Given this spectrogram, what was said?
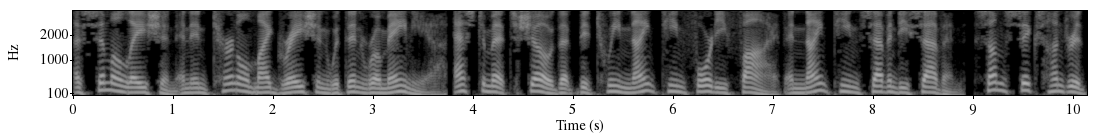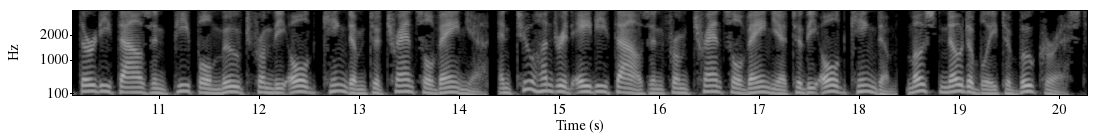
assimilation and internal migration within Romania estimates show that between 1945 and 1977, some 630,000 people moved from the Old Kingdom to Transylvania, and 280,000 from Transylvania to the Old Kingdom, most notably to Bucharest.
